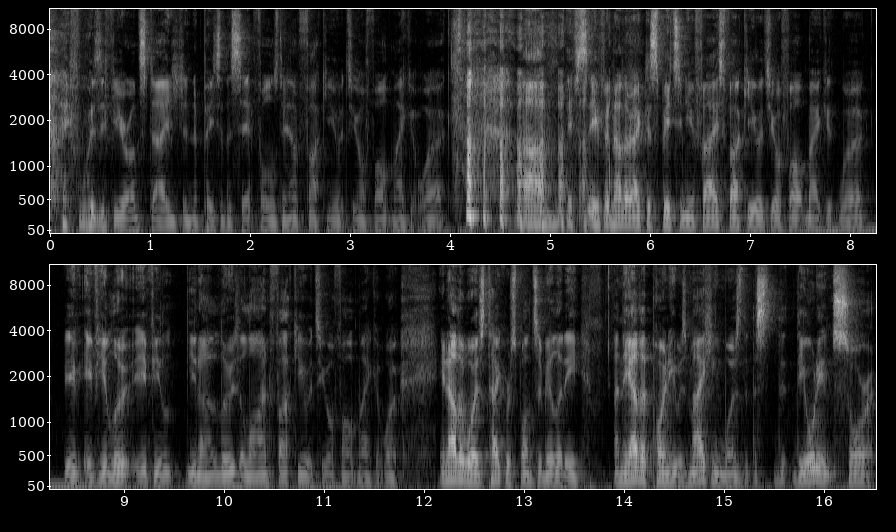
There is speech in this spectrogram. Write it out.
gave was if you're on stage and a piece of the set falls down, fuck you, it's your fault, make it work. um, if, if another actor spits in your face, fuck you, it's your fault, make it work. If, if you lo- if you you know lose a line, fuck you, it's your fault, make it work. In other words, take responsibility. And the other point he was making was that the, the audience saw it.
